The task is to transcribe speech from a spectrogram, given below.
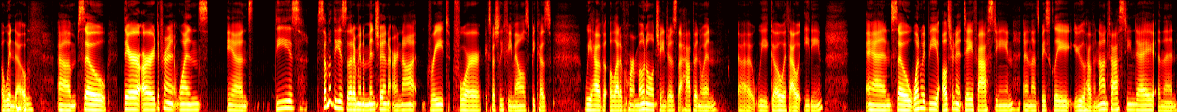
a window. Mm-hmm. Um, so there are different ones, and these some of these that I'm going to mention are not great for especially females because we have a lot of hormonal changes that happen when uh, we go without eating. And so one would be alternate day fasting, and that's basically you have a non fasting day, and then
